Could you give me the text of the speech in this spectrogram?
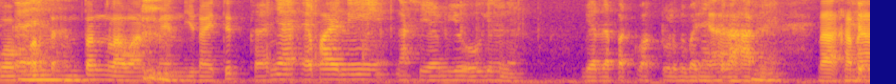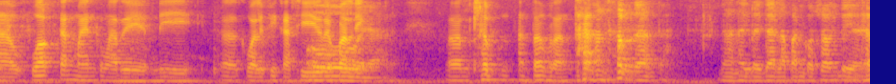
Wolverhampton lawan Man United. Kayaknya Eva ini ngasih MU gini nih biar dapat waktu lebih banyak Ya. istirahat nih. Nah, karena Wolf kan main kemarin di eh, kualifikasi Oh, Europa League ya. lawan klub Anta Beranta. Mantap berantah. Dengan agregat 8-0 itu ya.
